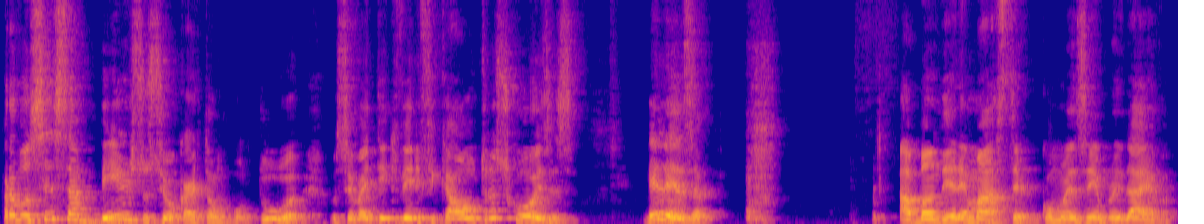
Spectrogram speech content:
Para você saber se o seu cartão pontua, você vai ter que verificar outras coisas. Beleza. A bandeira é master, como exemplo aí da Eva.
